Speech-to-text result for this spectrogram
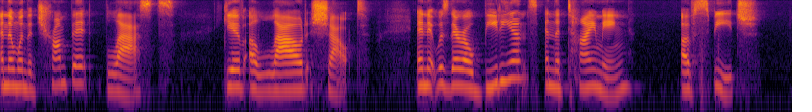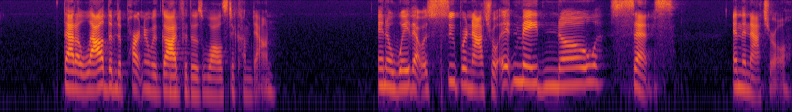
And then when the trumpet blasts, give a loud shout. And it was their obedience and the timing of speech that allowed them to partner with God for those walls to come down in a way that was supernatural. It made no sense in the natural.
